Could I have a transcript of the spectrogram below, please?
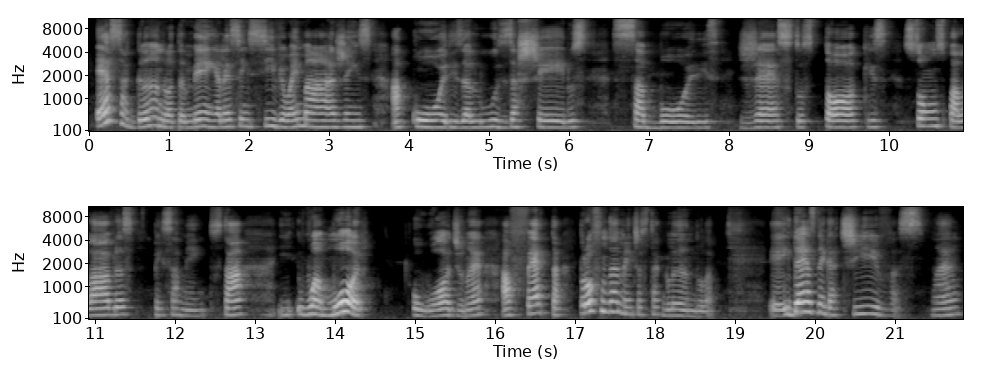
Essa glândula também, ela é sensível a imagens, a cores, a luzes, a cheiros, sabores, gestos, toques, sons, palavras, pensamentos, tá? E o amor ou ódio, né, afeta profundamente esta glândula. É, ideias negativas, né,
